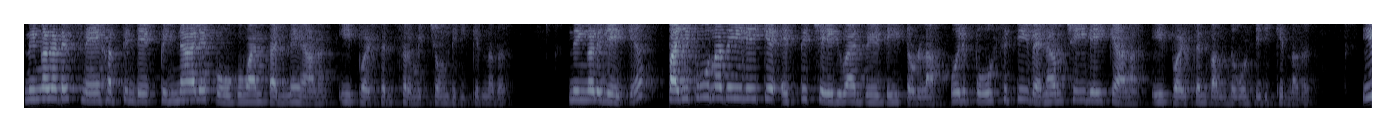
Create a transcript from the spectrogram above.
നിങ്ങളുടെ സ്നേഹത്തിന്റെ പിന്നാലെ പോകുവാൻ തന്നെയാണ് ഈ പേഴ്സൺ ശ്രമിച്ചുകൊണ്ടിരിക്കുന്നത് നിങ്ങളിലേക്ക് പരിപൂർണതയിലേക്ക് എത്തിച്ചേരുവാൻ വേണ്ടിയിട്ടുള്ള ഒരു പോസിറ്റീവ് എനർജിയിലേക്കാണ് ഈ പേഴ്സൺ വന്നുകൊണ്ടിരിക്കുന്നത്. ഈ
